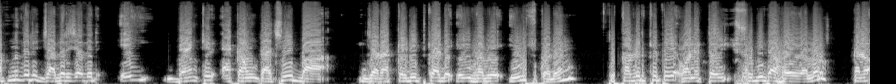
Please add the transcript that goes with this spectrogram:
আপনাদের যাদের যাদের এই ব্যাংকের অ্যাকাউন্ট আছে বা যারা ক্রেডিট কার্ড এইভাবে ইউজ করেন, তো তাদের ক্ষেত্রে অনেকটাই সুবিধা হয়ে গেল। কারণ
